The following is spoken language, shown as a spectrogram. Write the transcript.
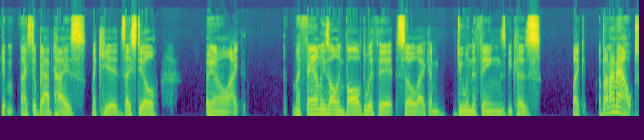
get, I still baptize my kids. I still, you know, I, my family's all involved with it. So like I'm doing the things because like but I'm out.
